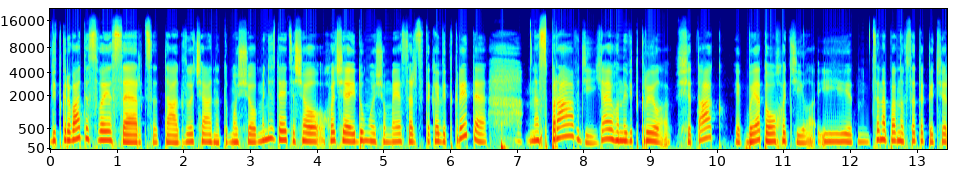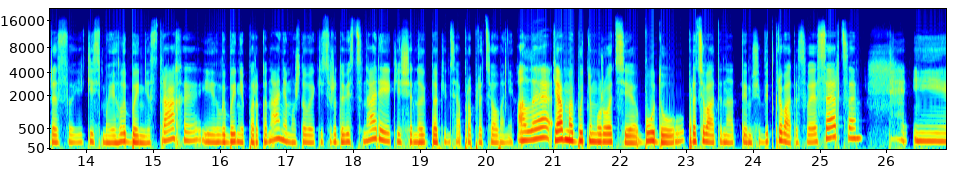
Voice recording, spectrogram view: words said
Відкривати своє серце, так, звичайно, тому що мені здається, що, хоч я і думаю, що моє серце таке відкрите, насправді я його не відкрила ще так, якби я того хотіла. І це, напевно, все-таки через якісь мої глибинні страхи і глибинні переконання, можливо, якісь родові сценарії, які ще не до кінця пропрацьовані. Але я в майбутньому році буду працювати над тим, щоб відкривати своє серце і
